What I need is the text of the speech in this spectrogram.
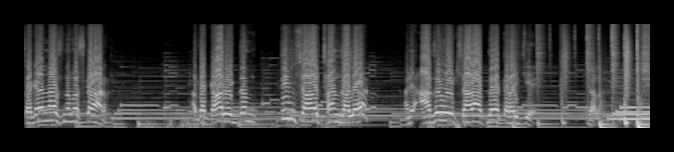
सगळ्यांनाच नमस्कार. आता काल एकदम तीन शाळा छान झाल्या आणि आजही एक शाळा आपल्याला करायची आहे. चला.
